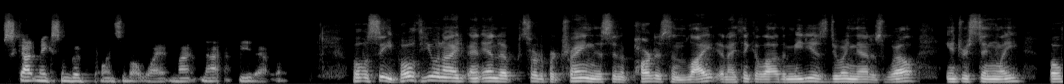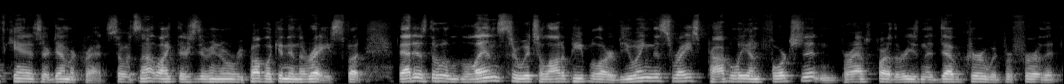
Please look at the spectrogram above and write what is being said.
Scott makes some good points about why it might not be that way. Well, we'll see. Both you and I end up sort of portraying this in a partisan light, and I think a lot of the media is doing that as well. Interestingly, both candidates are Democrats. So it's not like there's you know, a Republican in the race, but that is the lens through which a lot of people are viewing this race. Probably unfortunate, and perhaps part of the reason that Deb Kerr would prefer that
